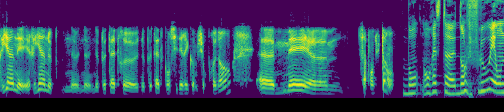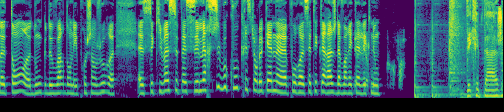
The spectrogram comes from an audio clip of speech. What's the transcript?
rien rien ne, ne, peut être ne peut être considéré comme surprenant, euh, mais euh, ça prend du temps. Bon, on reste euh, dans le flou et on attend donc de voir dans les prochains jours ce qui va se passer. Merci beaucoup Christian Lequen pour cet éclairage d'avoir été avec nous. Au revoir. Décryptage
